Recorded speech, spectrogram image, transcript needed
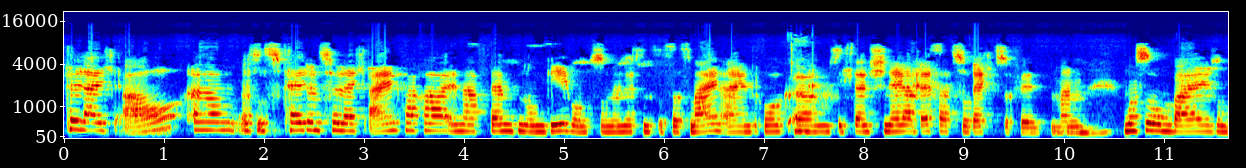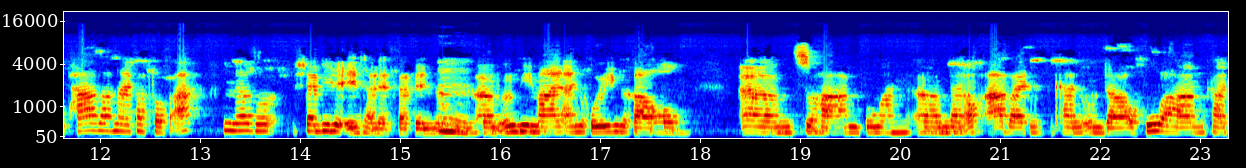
Vielleicht auch. Ähm, es ist, fällt uns vielleicht einfacher in einer fremden Umgebung, zumindest ist das mein Eindruck, ähm, sich dann schneller besser zurechtzufinden. Man mhm. muss so bei so ein paar Sachen einfach drauf achten, ne? so stabile Internetverbindung, mhm. ähm, irgendwie mal einen ruhigen Raum ähm, zu haben, wo man ähm, dann auch arbeiten kann und da auch Ruhe haben kann.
